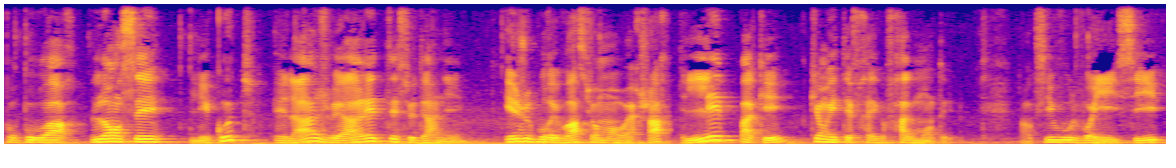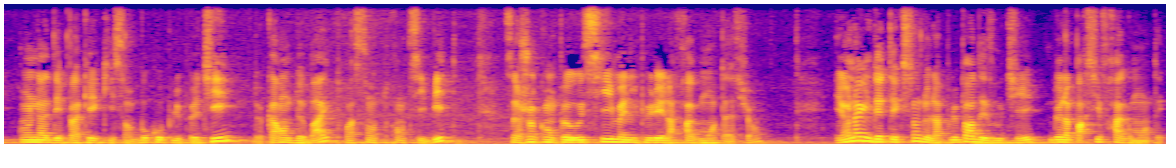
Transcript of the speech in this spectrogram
pour pouvoir lancer l'écoute. Et là, je vais arrêter ce dernier. Et je pourrai voir sur mon Wireshark les paquets qui ont été fragmentés. Donc si vous le voyez ici, on a des paquets qui sont beaucoup plus petits, de 42 bytes, 336 bits, sachant qu'on peut aussi manipuler la fragmentation. Et on a une détection de la plupart des outils de la partie fragmentée.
